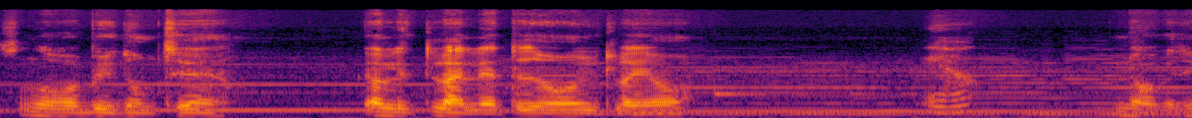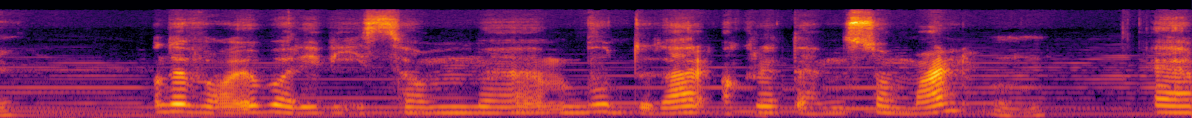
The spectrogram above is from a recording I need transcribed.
Som da var bygd om til ja, litt leiligheter og utleie og Ja. lageting. Og det var jo bare vi som eh, bodde der akkurat den sommeren. Mm. Eh,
